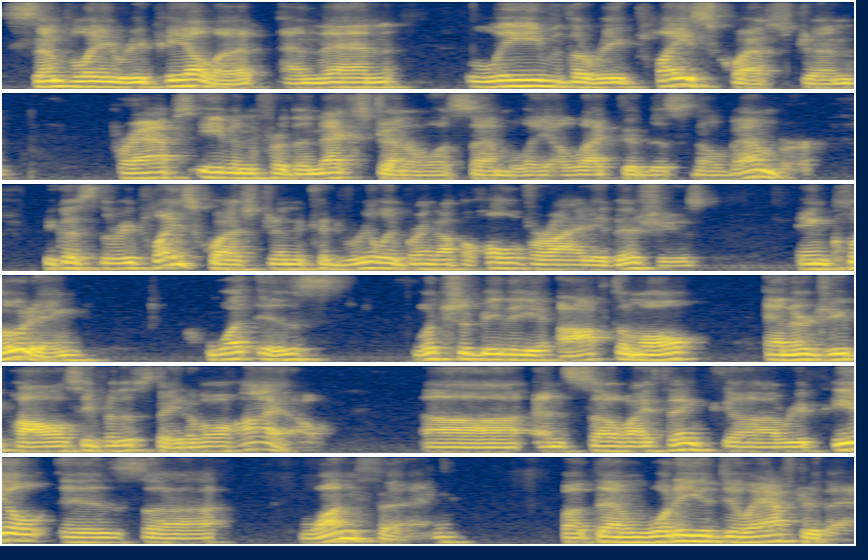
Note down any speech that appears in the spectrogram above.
simply repeal it and then leave the replace question, perhaps even for the next General Assembly elected this November, because the replace question could really bring up a whole variety of issues, including what is what should be the optimal energy policy for the state of Ohio. Uh, and so I think uh, repeal is uh, one thing, but then what do you do after that?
